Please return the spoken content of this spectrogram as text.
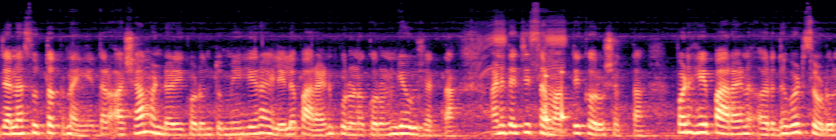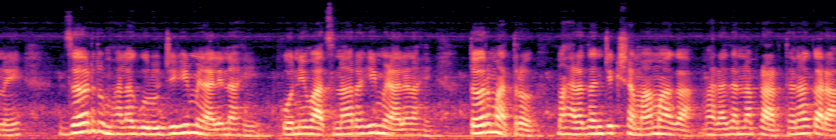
ज्यांना सुतक नाही आहे तर अशा मंडळीकडून तुम्ही हे राहिलेलं पारायण पूर्ण करून घेऊ शकता आणि त्याची समाप्ती करू शकता. पण हे पारायण अर्धवट सोडू नये. जर तुम्हाला गुरुजीही मिळाले नाही कोणी वाचणारही मिळालं नाही तर मात्र महाराजांची क्षमा मागा महाराजांना प्रार्थना करा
